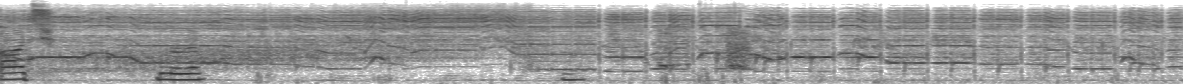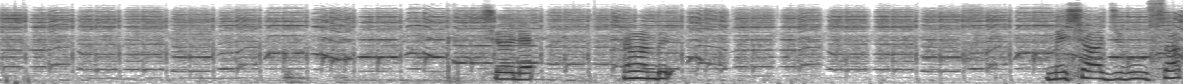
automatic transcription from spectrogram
ağaç bulalım. Şöyle hemen bir meşe ağacı bulsak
